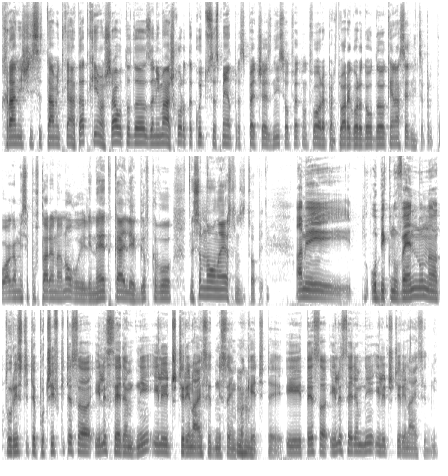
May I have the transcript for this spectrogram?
храниш и се там и така нататък. Имаш работа да занимаваш хората, които се сменят през 5-6 дни, съответно твоя репертуар е горе-долу дълъг една седмица. Предполагам и се повтаря наново или не е така, или е гъвкаво. Не съм много наясно за това питам. Ами, обикновенно на туристите почивките са или 7 дни, или 14 дни са им пакетите. Mm-hmm. И те са или 7 дни, или 14 дни.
